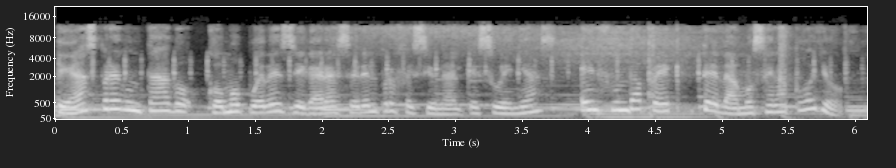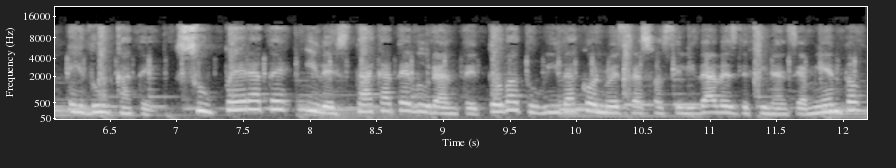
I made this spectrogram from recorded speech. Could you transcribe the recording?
¿Te has preguntado cómo puedes llegar a ser el profesional que sueñas? En Fundapec te damos el apoyo. Edúcate, supérate y destácate durante toda tu vida con nuestras facilidades de financiamiento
